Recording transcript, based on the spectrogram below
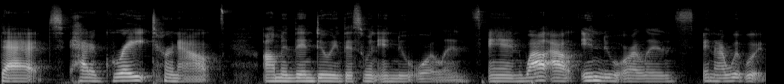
that had a great turnout. Um, and then doing this one in New Orleans. And while out in New Orleans, and I went with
